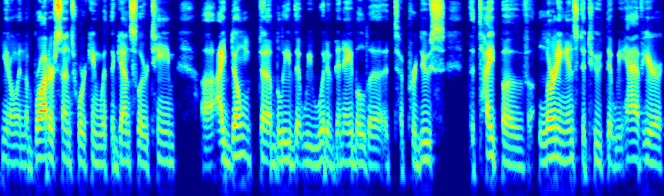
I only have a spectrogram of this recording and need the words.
you know, in the broader sense, working with the Gensler team. Uh, I don't uh, believe that we would have been able to to produce the type of learning institute that we have here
